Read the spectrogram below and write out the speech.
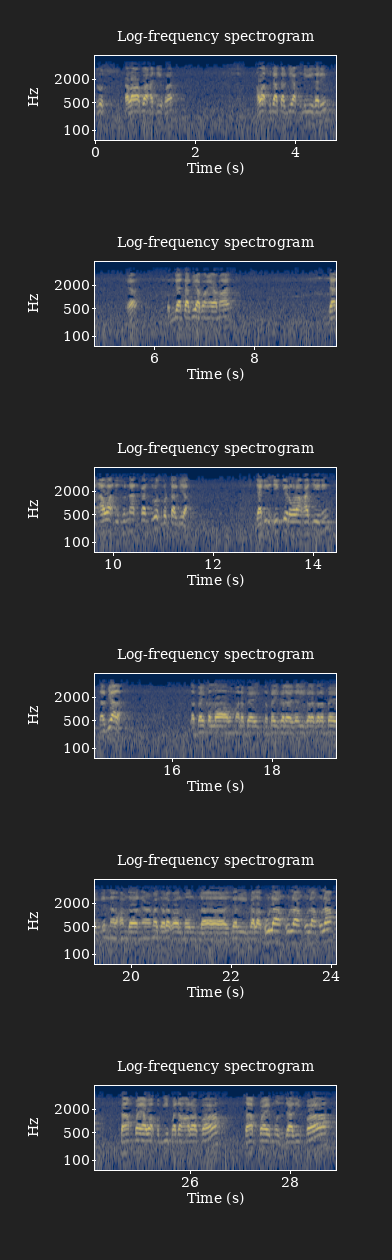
terus kalau awak buat haji ifrat Awak sudah talbiah sendiri tadi ya, Kemudian talbiah ramai-ramai Dan awak disunatkan terus bertalbiah Jadi zikir orang haji ini Talbiah lah. Labbaik Allahumma labbaik Labbaik la syarika laka labbaik Innal hamda ni'mata lakal mulk La syarika lak Ulang, ulang, ulang, ulang Sampai awak pergi padang Arafah Sampai Muzdalifah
